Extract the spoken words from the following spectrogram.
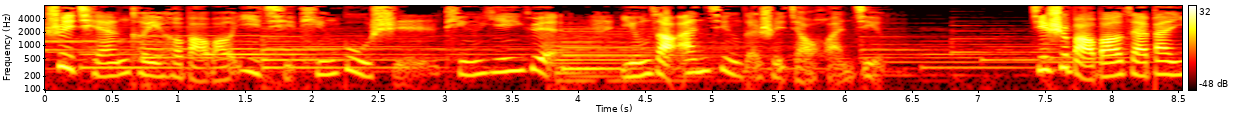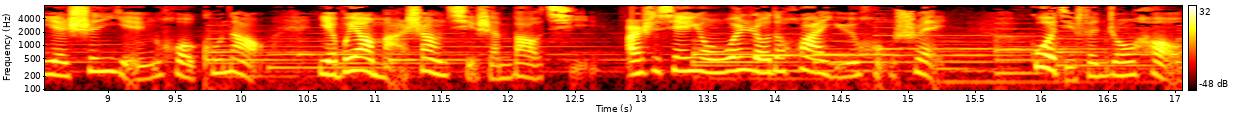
睡前可以和宝宝一起听故事、听音乐，营造安静的睡觉环境。即使宝宝在半夜呻吟或哭闹，也不要马上起身抱起，而是先用温柔的话语哄睡，过几分钟后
